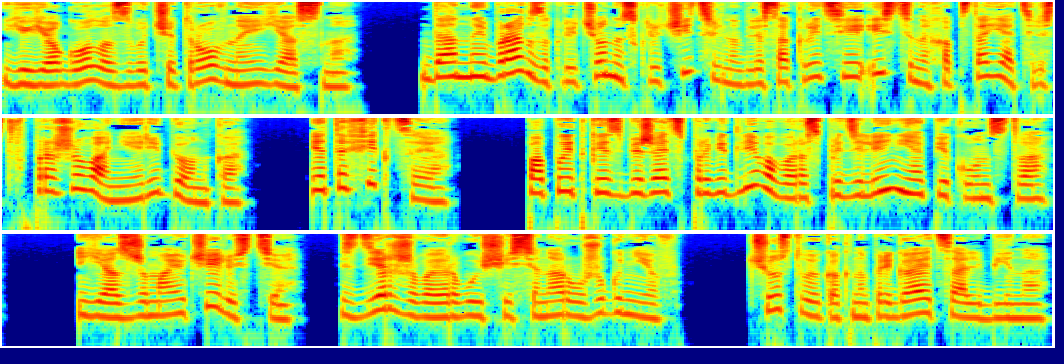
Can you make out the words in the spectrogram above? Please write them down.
Ее голос звучит ровно и ясно. Данный брак заключен исключительно для сокрытия истинных обстоятельств проживания ребенка. Это фикция. Попытка избежать справедливого распределения опекунства. Я сжимаю челюсти, сдерживая рвущийся наружу гнев. Чувствую, как напрягается Альбина.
